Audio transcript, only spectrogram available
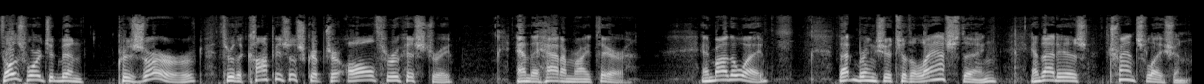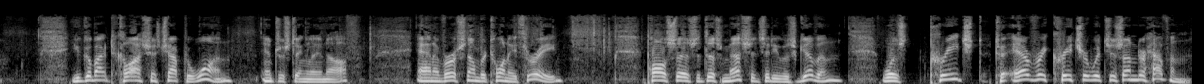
Those words had been preserved through the copies of Scripture all through history, and they had them right there. And by the way, that brings you to the last thing, and that is translation. You go back to Colossians chapter 1, interestingly enough, and in verse number 23, Paul says that this message that he was given was preached to every creature which is under heaven.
